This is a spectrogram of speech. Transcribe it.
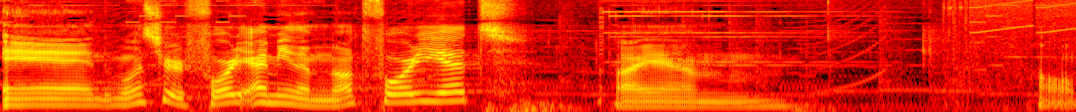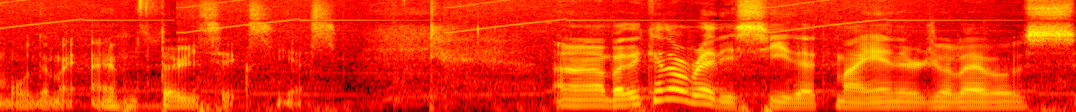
And once you're 40, I mean, I'm not 40 yet. I am. How old am I? I'm 36, yes. Uh, but I can already see that my energy levels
